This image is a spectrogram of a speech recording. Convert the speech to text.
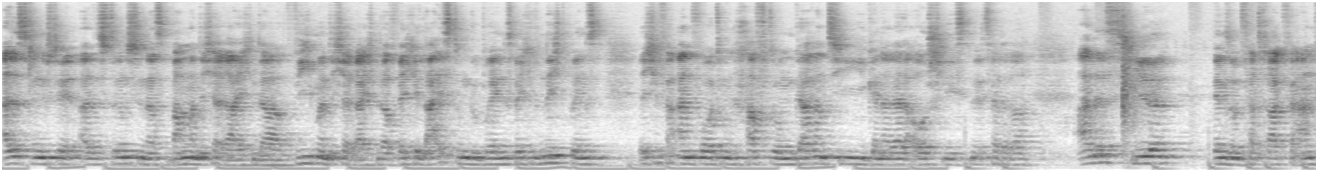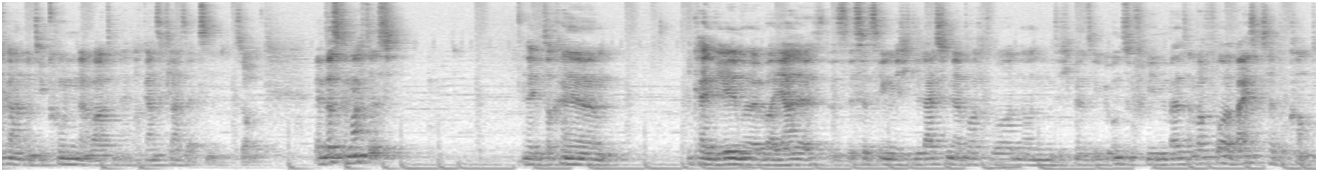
alles drinstehen, alles drinstehen hast, wann man dich erreichen darf, wie man dich erreichen darf, welche Leistung du bringst, welche du nicht bringst, welche Verantwortung, Haftung, Garantie generell ausschließen etc. Alles hier in so einem Vertrag verankern und die Kundenerwartungen einfach ganz klar setzen. So, wenn das gemacht ist, dann gibt es auch keine, kein Gerede mehr über, ja, es ist jetzt irgendwie nicht die Leistung erbracht worden und ich bin jetzt irgendwie unzufrieden, weil es einfach vorher weiß, was er bekommt.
